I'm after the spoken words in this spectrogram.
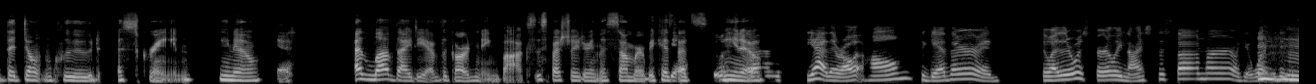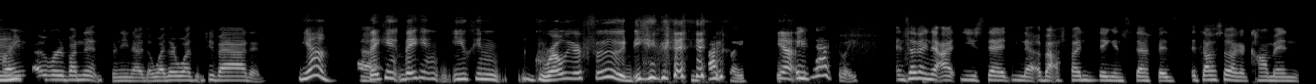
that don't include a screen you know Yes. i love the idea of the gardening box especially during the summer because Yes, that's you know. yeah, they were all at home together and the weather was fairly nice this summer. Like it, wa- it didn't Mhm. rain overabundance and you know, the weather wasn't too bad. And yeah uh, they can they can you can grow your food you can exactly. yeah Exactly. And something that I, you said, you know, about funding and stuff is it's also like a common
